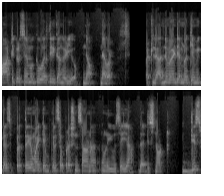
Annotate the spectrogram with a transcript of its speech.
പാർട്ടിക്കിൾസ് നമുക്ക് വേർതിരിക്കാൻ കഴിയുമോ നോ നെവർ പറ്റില്ല. അതിനുവേണ്ടി നമ്മൾ കെമിക്കൽസ് പ്രത്യേകമായി കെമിക്കൽ സെപ്പറേഷൻസ് ആണ് നമ്മൾ യൂസ് ചെയ്യുക that is not this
